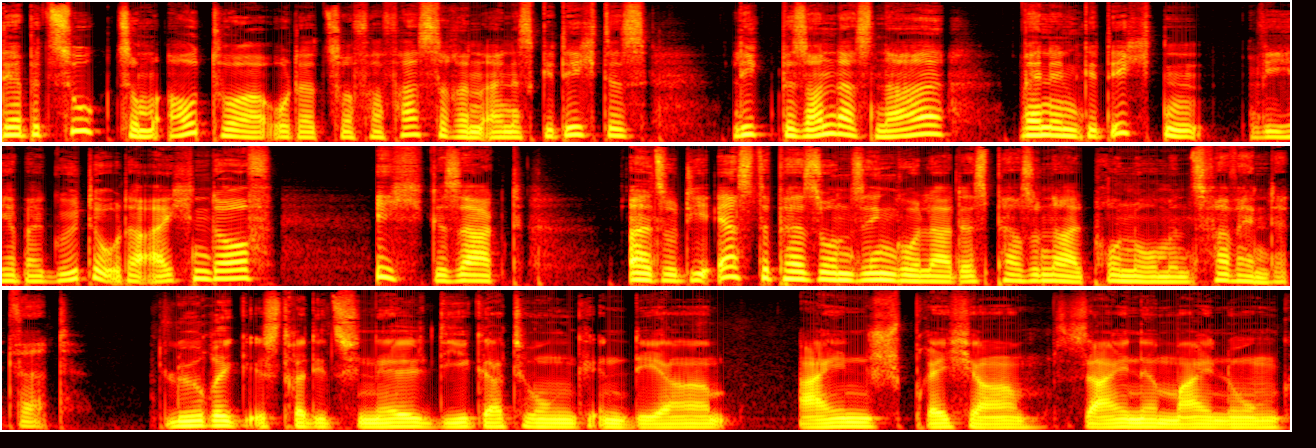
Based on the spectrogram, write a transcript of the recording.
Der Bezug zum Autor oder zur Verfasserin eines Gedichtes liegt besonders nahe, wenn in Gedichten, wie hier bei Goethe oder Eichendorff, ich gesagt, also die erste Person Singular des Personalpronomens verwendet wird. Lyrik ist traditionell die Gattung, in der ein Sprecher seine Meinung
